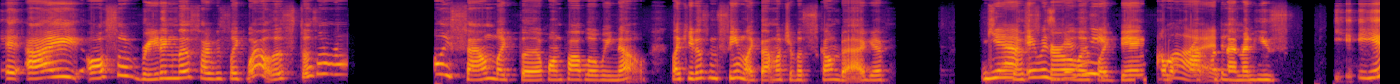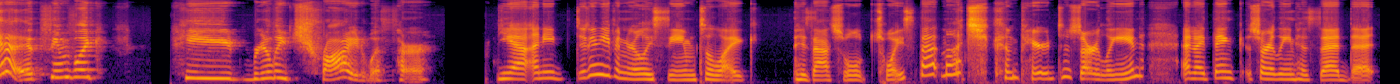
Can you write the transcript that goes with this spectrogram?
it, I also reading this, I was like, wow, this doesn't really sound like the Juan Pablo we know. Like he doesn't seem like that much of a scumbag if Yeah, this it was girl is like being odd. with him and he's yeah it seems like he really tried with her Yeah, and he didn't even really seem to like his actual choice that much compared to Sharleen. And I think Sharleen has said that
